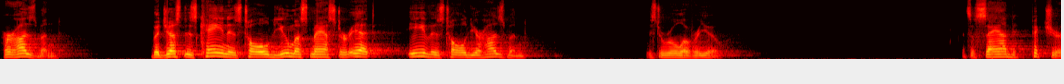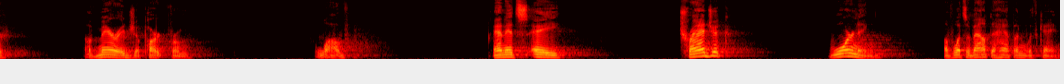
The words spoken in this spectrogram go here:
her husband. But just as Cain is told, you must master it, Eve is told, your husband is to rule over you. It's a sad picture of marriage apart from love. And it's a tragic warning of what's about to happen with Cain.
